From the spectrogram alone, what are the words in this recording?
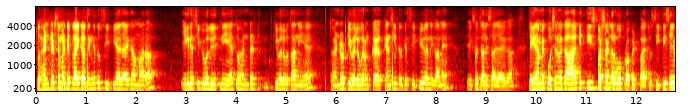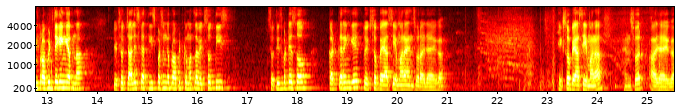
तो हंड्रेड से मल्टीप्लाई कर देंगे तो सीपी आ जाएगा हमारा। एक रेशियो की वैल्यू इतनी है तो हंड्रेड की वैल्यू बतानी है। तो हंड्रेड की वैल्यू अगर हम कैंसिल करके सी पी अगर निकालें एक सौ चालीस आ जाएगा। लेकिन हमें क्वेश्चन में कहा है कि तीस परसेंट अगर वो प्रॉफिट पाए तो सीपी से हम प्रॉफिट देखेंगे अपना। तो एक सौ चालीस का तीस परसेंट का प्रॉफिट का मतलब एक सौ तीस। एक सौ तीस बटे सौ कट करेंगे तो एक सौ बयासी हमारा आंसर आ जाएगा। एक सौ बयासी हमारा आंसर आ जाएगा।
